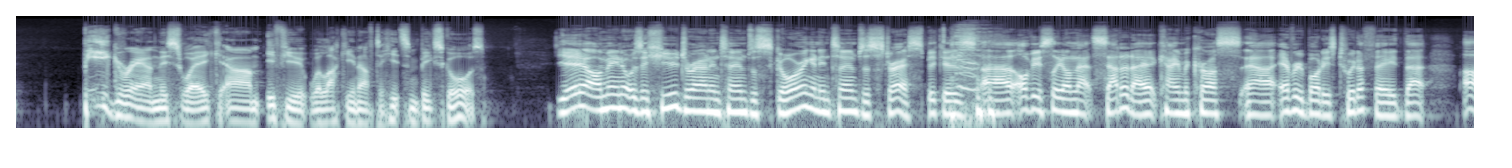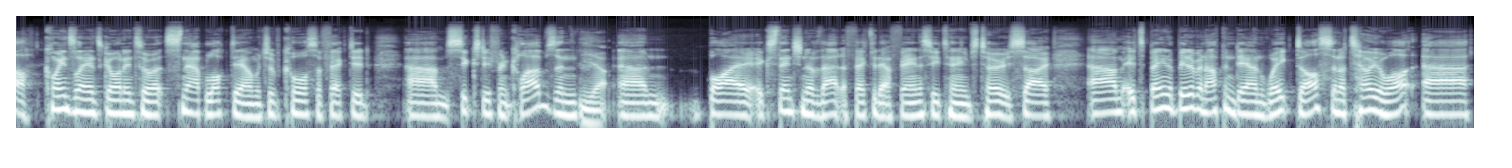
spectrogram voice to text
big round this week. Um, if you were lucky enough to hit some big scores, Yeah, I mean, it was a huge round in terms of scoring and in terms of stress because uh, obviously on that Saturday it came across uh, everybody's Twitter feed that. Oh, Queensland's gone into a snap lockdown, which of course affected um, six different clubs, and um, by extension of that, affected our fantasy teams too. So um, it's been a bit of an up and down week, Dos. And I tell you what, uh,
